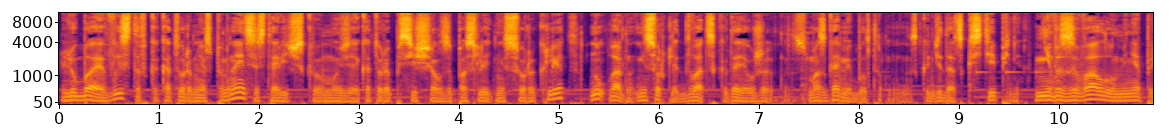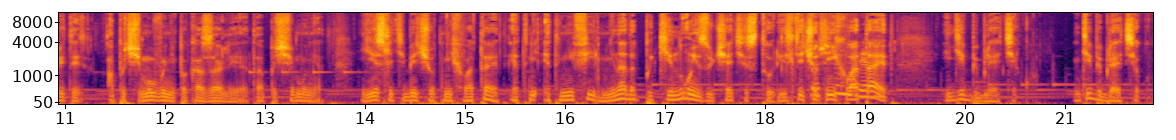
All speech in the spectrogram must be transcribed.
любая выставка, которая мне вспоминается исторического музея, который я посещал за последние 40 лет, ну, ладно, не 40 лет, 20, когда я уже с мозгами был там с кандидатской степени, не вызывала у меня претензий. А почему вы не показали это? А почему нет? Если тебе чего-то не хватает, это не, это не фильм. Не надо по кино изучать историю. Если тебе чего-то не хватает, иди в библиотеку. Иди в библиотеку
